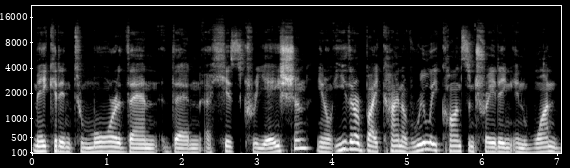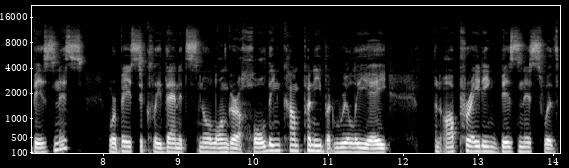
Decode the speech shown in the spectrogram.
make it into more than than his creation you know either by kind of really concentrating in one business where basically then it's no longer a holding company but really a an operating business with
